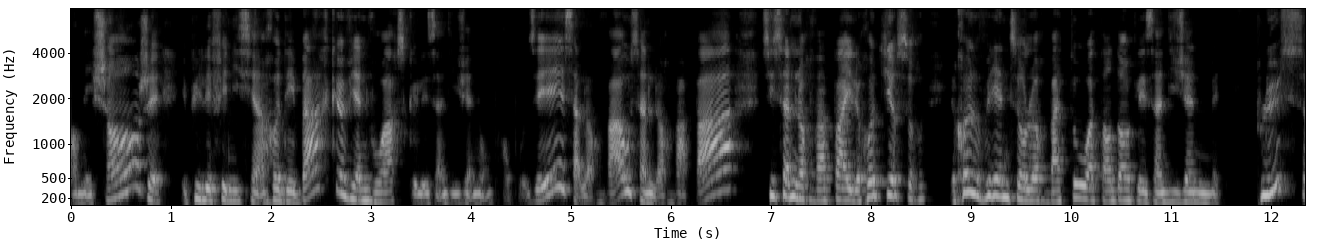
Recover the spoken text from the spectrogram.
en échange, et, puis les Phéniciens redébarquent, viennent voir ce que les indigènes ont proposé, ça leur va ou ça ne leur va pas. Si ça ne leur va pas, ils retirent sur, reviennent sur leur bateau, attendant que les indigènes mettent plus.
